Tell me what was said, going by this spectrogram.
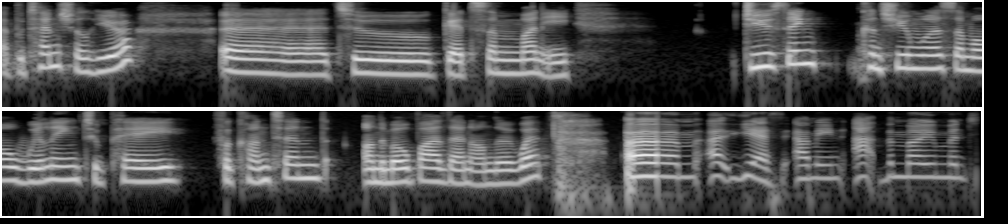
a potential here uh, to get some money. Do you think consumers are more willing to pay for content on the mobile than on the web? Um, uh, yes, I mean at the moment,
